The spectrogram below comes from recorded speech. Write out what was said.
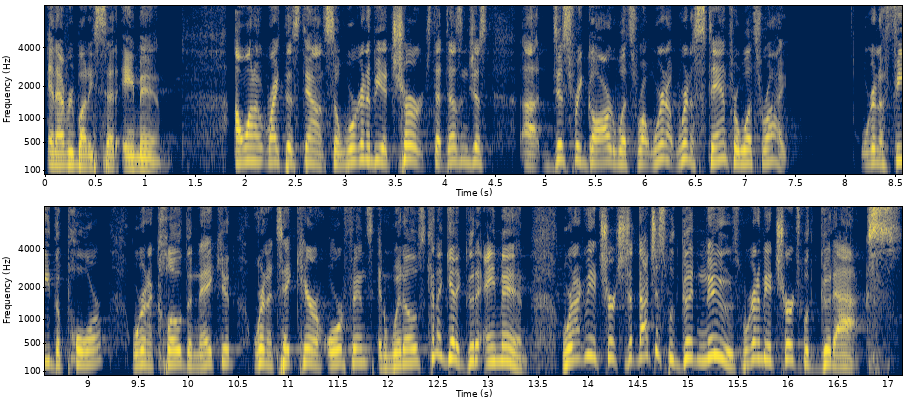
And everybody said, Amen. I want to write this down. So we're going to be a church that doesn't just uh, disregard what's wrong. We're going we're to stand for what's right. We're going to feed the poor. We're going to clothe the naked. We're going to take care of orphans and widows. Can I get a good amen? We're not going to be a church not just with good news. We're going to be a church with good acts.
